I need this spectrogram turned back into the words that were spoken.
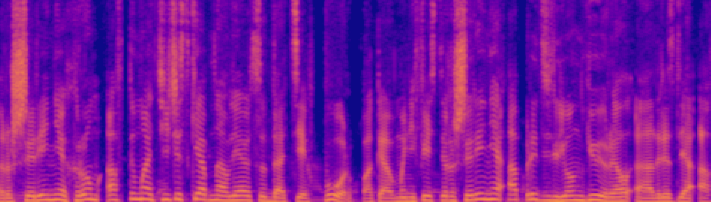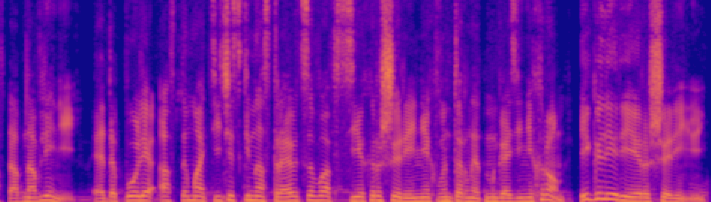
Расширения Chrome автоматически обновляются до тех пор, пока в манифесте расширения определен URL-адрес для автообновлений. Это поле автоматически настраивается во всех расширениях в интернет-магазине Chrome и галерее расширений.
